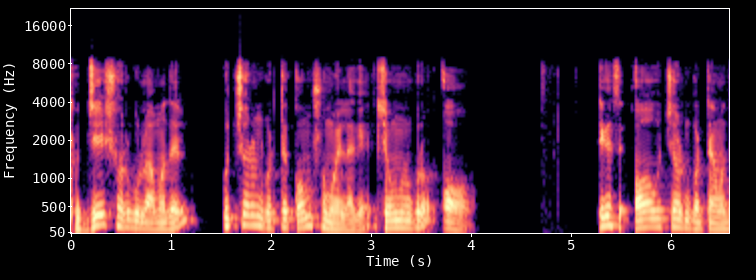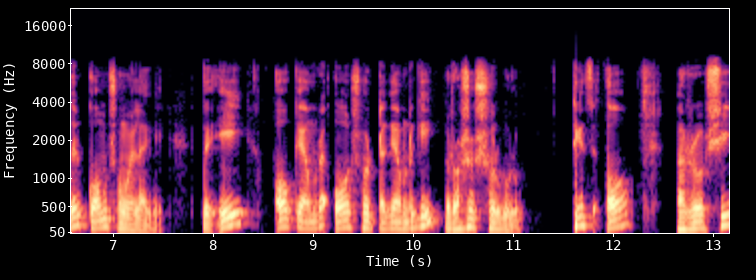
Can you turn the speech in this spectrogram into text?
তো যে স্বরগুলো আমাদের উচ্চারণ করতে কম সময় লাগে, যেমন মনে করো অ। ঠিক আছে? অ উচ্চারণ করতে আমাদের কম সময় লাগে। তো এই অকে আমরা অ স্বরটাকে আমরা কি রসস্বর বলব। ঠিক আছে? অ, রসি,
